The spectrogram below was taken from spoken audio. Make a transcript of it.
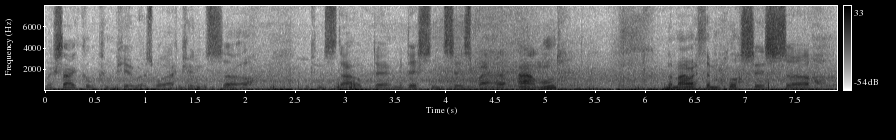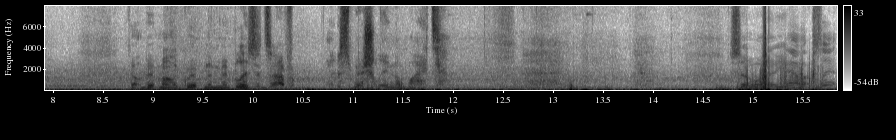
my recycle computers working, so I can start updating my distances better. And the Marathon Pluses, so got a bit more grip than my Blizzards have, especially in the wet. So uh, yeah, that's it.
